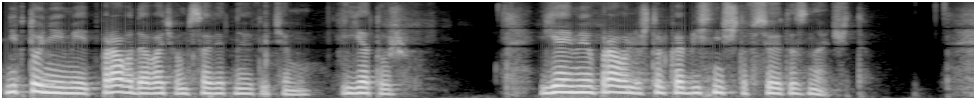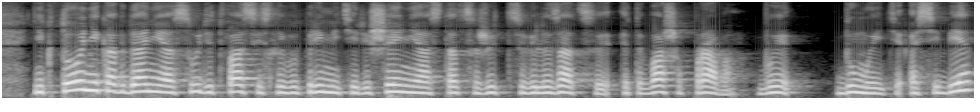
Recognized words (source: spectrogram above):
Никто не имеет права давать вам совет на эту тему. И я тоже. Я имею право лишь только объяснить, что все это значит. Никто никогда не осудит вас, если вы примете решение остаться жить в цивилизации. Это ваше право. Вы думаете о себе,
